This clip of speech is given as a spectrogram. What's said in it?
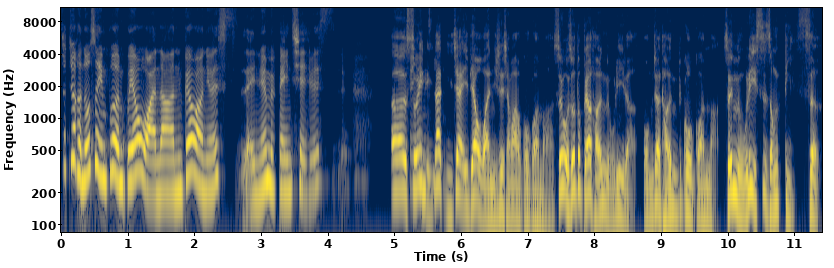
这就很多事情不能不要玩啊，你不要玩你会死哎、欸，你会没钱，你会死。呃，所以你那你现在一定要玩，你是想办法过关吗？所以我说都不要讨论努力了，我们就要讨论过关嘛。所以努力是种底色，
